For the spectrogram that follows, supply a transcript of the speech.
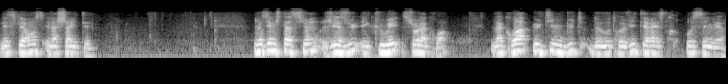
l'espérance et la charité. Onzième station, Jésus est cloué sur la croix. La croix, ultime but de votre vie terrestre, ô Seigneur.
